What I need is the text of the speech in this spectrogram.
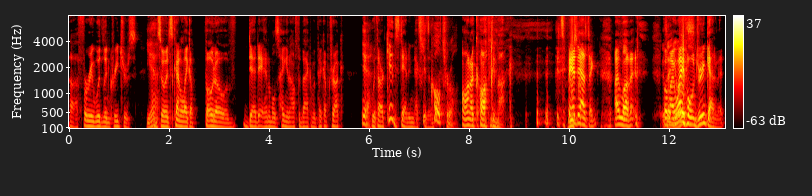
uh, furry woodland creatures. Yeah. And so it's kind of like a photo of dead animals hanging off the back of a pickup truck yeah. with our kids standing next it's, to it's them cultural. on a coffee mug. It's fantastic. I love it. Is But my wife won't drink out of it.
